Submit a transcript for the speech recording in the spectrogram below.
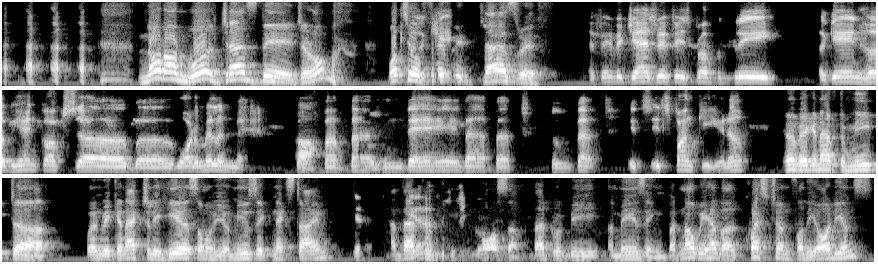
Not on World Jazz Day, Jerome. What's your okay. favorite jazz riff? My favorite jazz riff is probably again Herbie Hancock's uh, uh, Watermelon Man. Ah, it's it's funky, you know you know, we're going to have to meet uh, when we can actually hear some of your music next time. Yeah. And that yeah. would be awesome. That would be amazing. But now we have a question for the audience.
